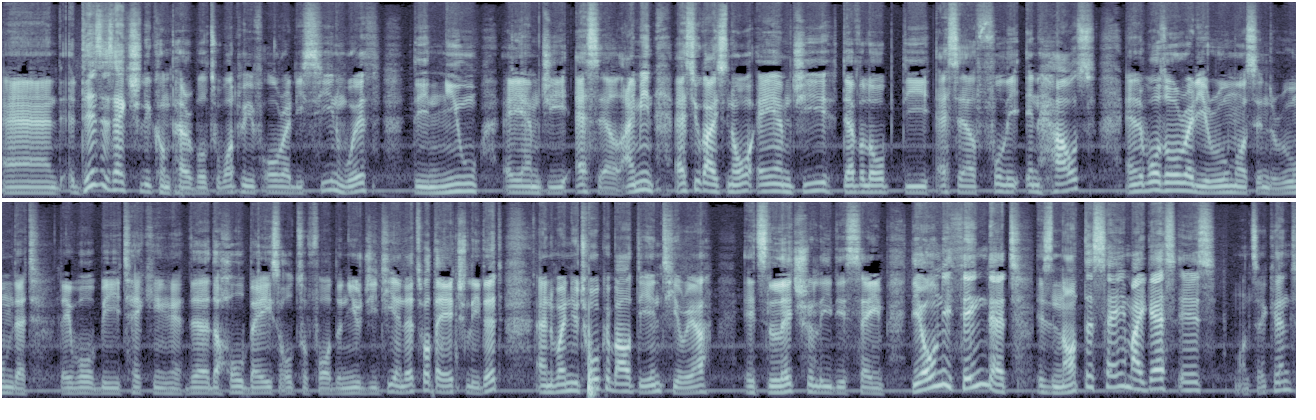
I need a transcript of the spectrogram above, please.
and this is actually comparable to what we've already seen with the new AMG SL. I mean, as you guys know, AMG developed the SL fully in-house and it was already rumors in the room that they will be taking the, the whole base also for the new GT and that's what they actually did. And when you talk about the interior, it's literally the same. The only thing that is not the same, I guess, is, one second,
